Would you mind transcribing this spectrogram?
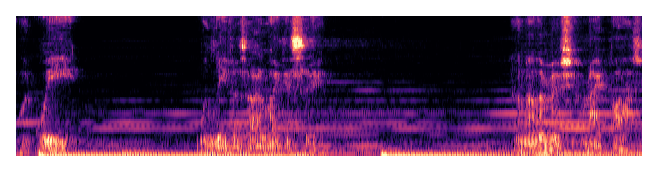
What we will leave as our legacy. Another mission, right, boss?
